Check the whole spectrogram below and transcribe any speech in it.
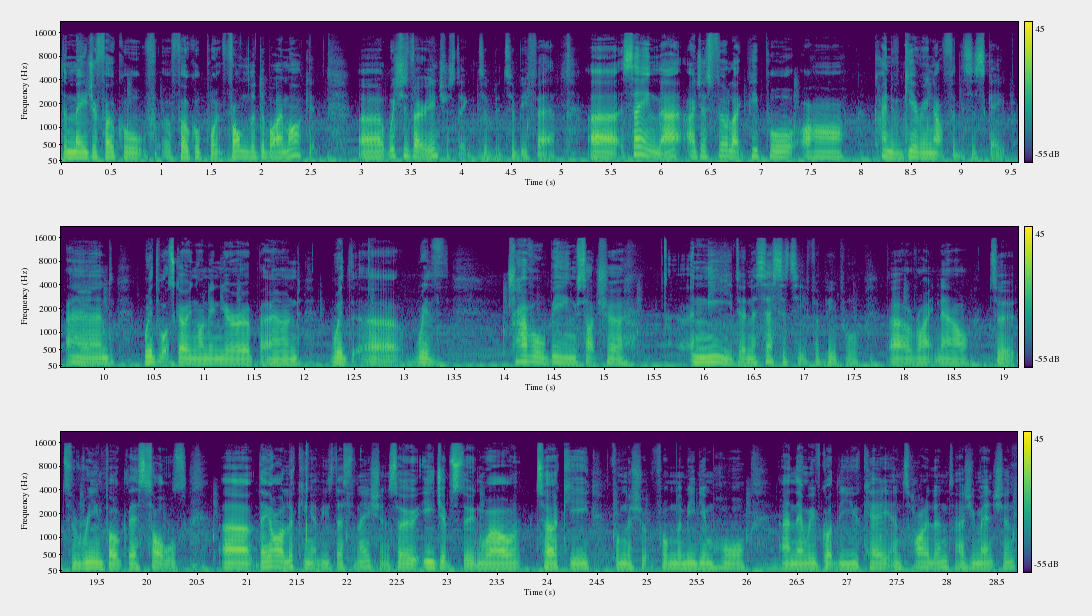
the major focal, focal point from the Dubai market, uh, which is very interesting to, to be fair. Uh, saying that, I just feel like people are kind of gearing up for this escape. And yeah. with what's going on in Europe and with, uh, with travel being such a, a need, a necessity for people uh, right now to, to reinvoke their souls, uh, they are looking at these destinations. So Egypt's doing well, Turkey from the from the medium haul, and then we've got the UK and Thailand, as you mentioned,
